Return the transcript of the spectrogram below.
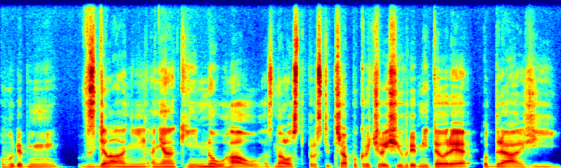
hudební vzdělání a nějaký know-how, znalost prostě třeba pokročilejší hudební teorie odráží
